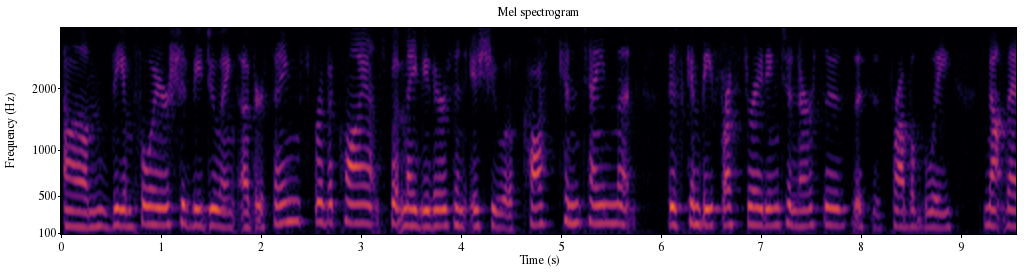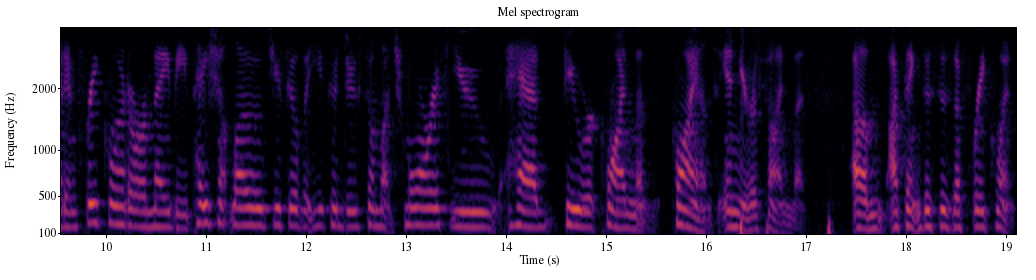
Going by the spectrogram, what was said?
um, the employer should be doing other things for the clients, but maybe there's an issue of cost containment. This can be frustrating to nurses. This is probably not that infrequent, or maybe patient loads. You feel that you could do so much more if you had fewer clients in your assignment. Um, I think this is a frequent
